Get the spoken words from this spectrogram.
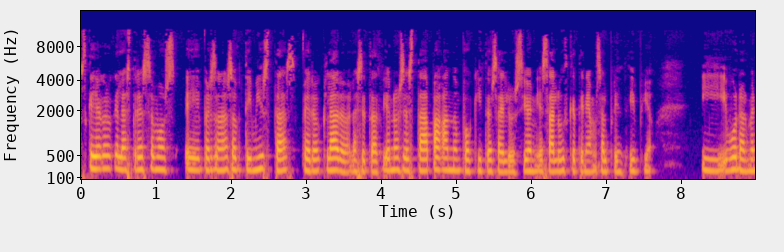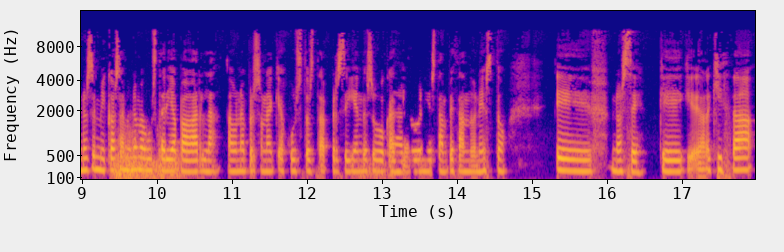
es que yo creo que las tres somos eh, personas optimistas, pero claro, la situación nos está apagando un poquito esa ilusión y esa luz que teníamos al principio. Y bueno, al menos en mi caso, a mí no me gustaría pagarla a una persona que justo está persiguiendo su vocación y está empezando en esto. Eh, no sé, que, quizá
